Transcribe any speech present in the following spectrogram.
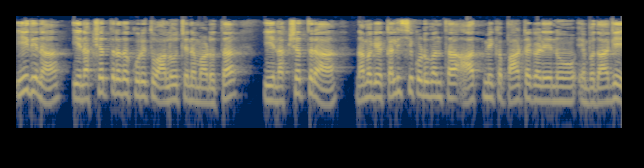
ಈ ದಿನ ಈ ನಕ್ಷತ್ರದ ಕುರಿತು ಆಲೋಚನೆ ಮಾಡುತ್ತಾ, ಈ ನಕ್ಷತ್ರ ನಮಗೆ ಕಲಿಸಿಕೊಡುವಂಥ ಆತ್ಮಿಕ ಪಾಠಗಳೇನು ಎಂಬುದಾಗಿ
